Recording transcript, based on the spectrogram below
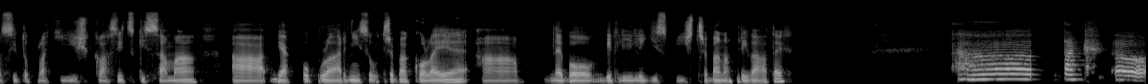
si to platíš klasicky sama? A jak populární jsou třeba koleje a nebo bydlí lidi spíš třeba na privátech? Uh, tak uh,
